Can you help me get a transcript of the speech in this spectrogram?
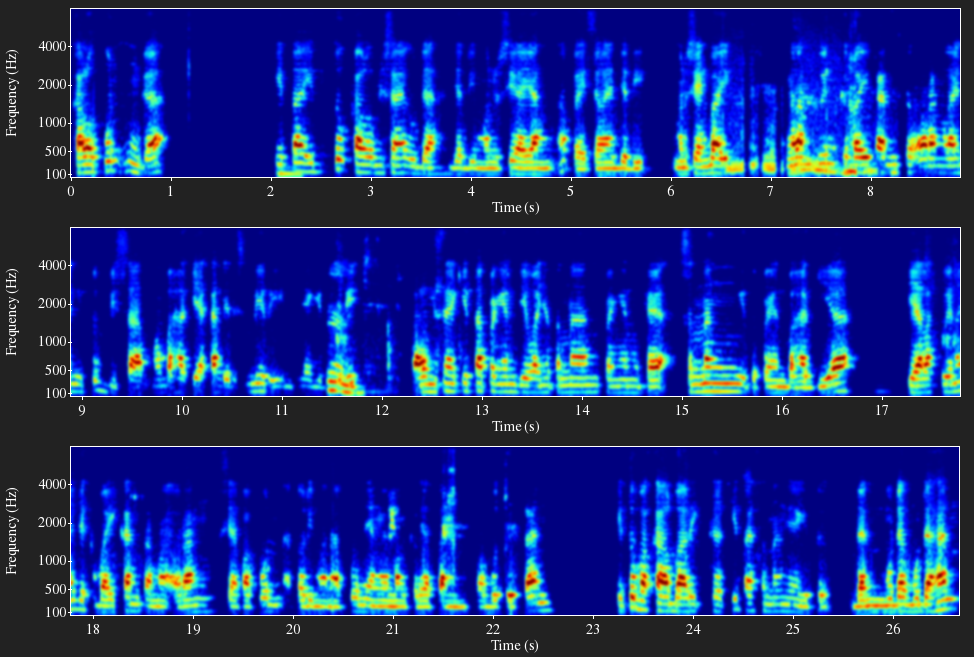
kalaupun enggak kita itu kalau misalnya udah jadi manusia yang apa ya, istilahnya jadi manusia yang baik, ngelakuin kebaikan ke orang lain itu bisa membahagiakan diri sendiri intinya gitu. Hmm. Jadi kalau misalnya kita pengen jiwanya tenang, pengen kayak seneng gitu, pengen bahagia, ya lakuin aja kebaikan sama orang siapa pun atau di mana pun yang memang kelihatan membutuhkan, itu bakal balik ke kita senangnya gitu. Dan mudah-mudahan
